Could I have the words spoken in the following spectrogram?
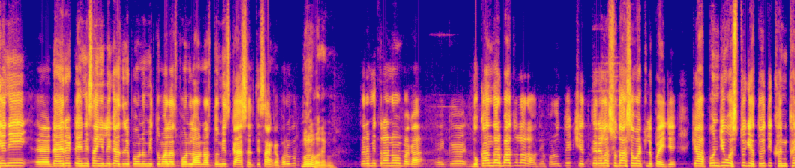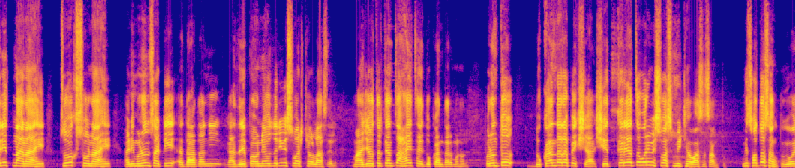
यांनी डायरेक्ट यांनी सांगितले गाजरे पाहुणं मी तुम्हालाच फोन लावणार. तुम्हीच काय असेल ते सांगा. बरोबर? बरोबर आहे. तर मित्रांनो बघा एक दुकानदार बाजूला राहू द्या. परंतु एक शेतकऱ्याला सुद्धा असं वाटलं पाहिजे की आपण जी वस्तू घेतोय ती खणखणीत नाणं आहे चोख सोनं आहे. आणि म्हणून साठी दादानी गाजरे पाहुण्यावर जरी विश्वास ठेवला असेल माझ्यावर तर त्यांचा आहेच आहे दुकानदार म्हणून. परंतु दुकानदारापेक्षा शेतकऱ्याचा वर विश्वास मी ठेवा असं सांगतो. मी स्वतः सांगतो. किंवा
